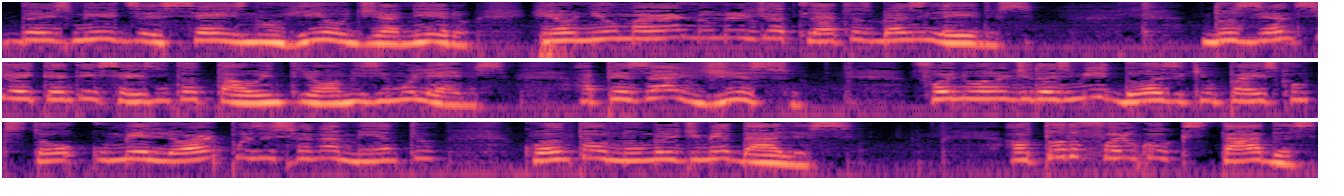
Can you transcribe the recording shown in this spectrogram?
2016, no Rio de Janeiro, reuniu o maior número de atletas brasileiros. 286 no total entre homens e mulheres. Apesar disso, foi no ano de 2012 que o país conquistou o melhor posicionamento quanto ao número de medalhas. Ao todo foram conquistadas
